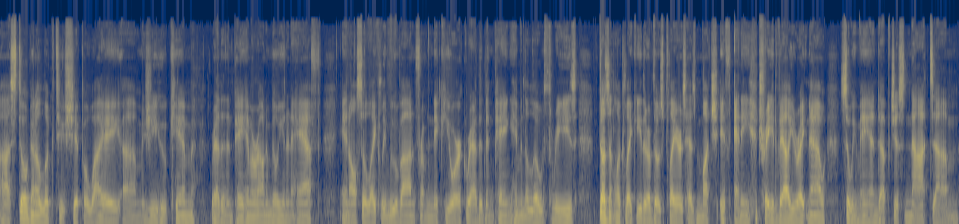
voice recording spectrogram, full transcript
Uh, still going to look to ship away um, Ji-Hoo Kim rather than pay him around a million and a half, and also likely move on from Nick York rather than paying him in the low threes. Doesn't look like either of those players has much, if any, trade value right now, so we may end up just not. Um,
